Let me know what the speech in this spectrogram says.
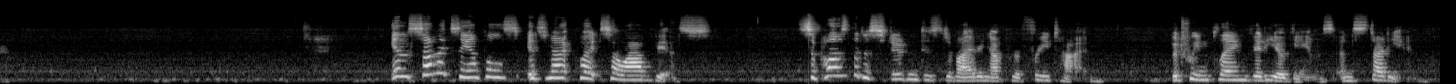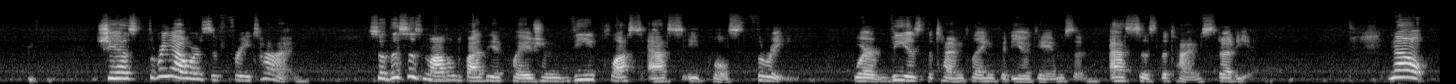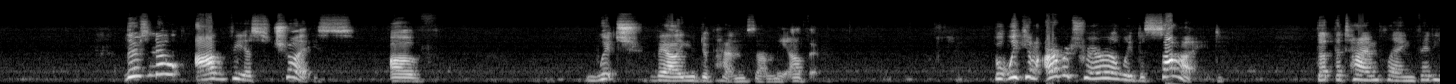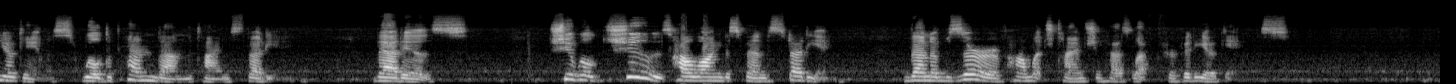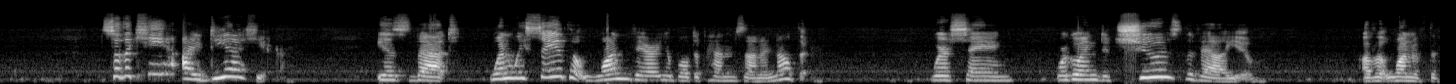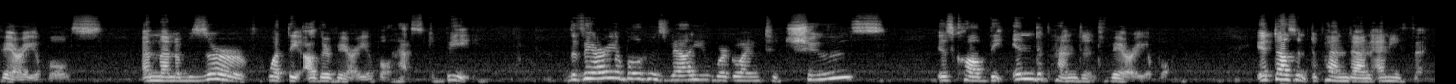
In some examples, it's not quite so obvious. Suppose that a student is dividing up her free time between playing video games and studying. She has three hours of free time, so this is modeled by the equation v plus s equals 3, where v is the time playing video games and s is the time studying. Now, there's no obvious choice of which value depends on the other. But we can arbitrarily decide that the time playing video games will depend on the time studying. That is, she will choose how long to spend studying, then observe how much time she has left for video games. So the key idea here is that when we say that one variable depends on another, we're saying we're going to choose the value of one of the variables and then observe what the other variable has to be. The variable whose value we're going to choose is called the independent variable. It doesn't depend on anything.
